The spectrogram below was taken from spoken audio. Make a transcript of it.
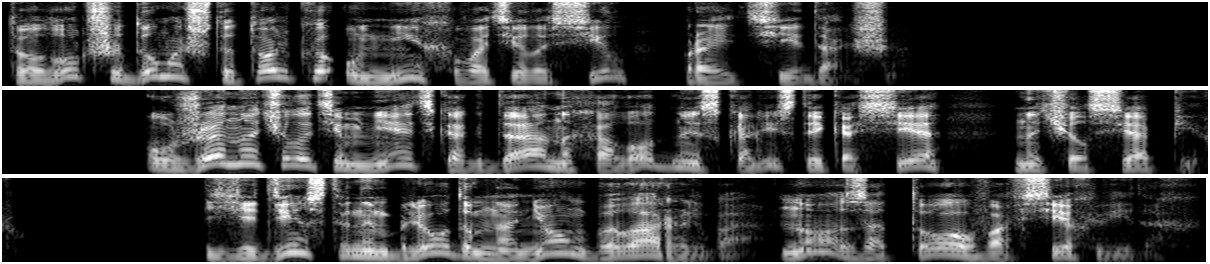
то лучше думать, что только у них хватило сил пройти дальше. Уже начало темнеть, когда на холодной скалистой косе начался пир. Единственным блюдом на нем была рыба, но зато во всех видах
